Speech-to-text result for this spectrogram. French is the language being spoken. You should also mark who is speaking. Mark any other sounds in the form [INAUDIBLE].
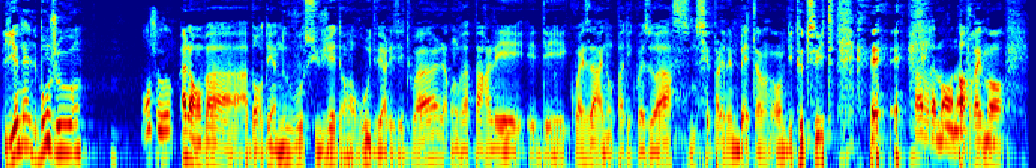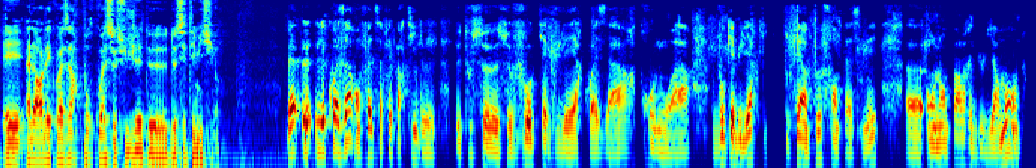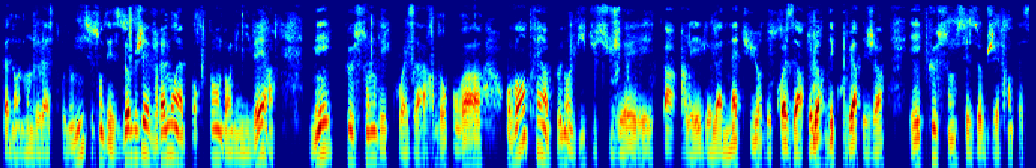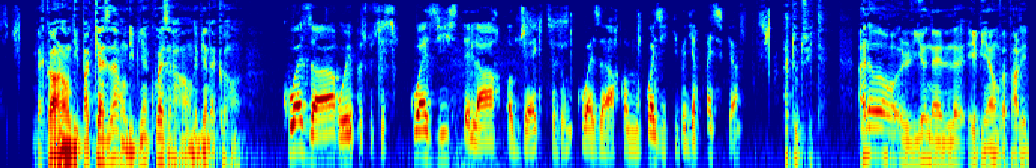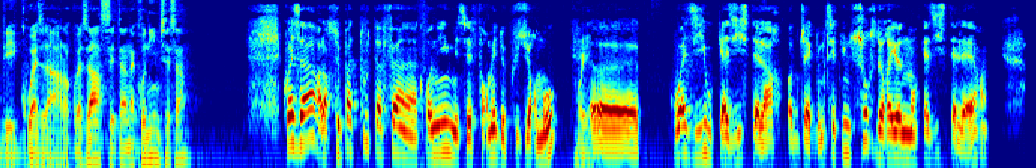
Speaker 1: Lionel, bonjour.
Speaker 2: Bonjour.
Speaker 1: Alors on va aborder un nouveau sujet dans Route vers les étoiles. On va parler des quasars et non pas des quasars. Ce n'est pas la même bête, hein, on le dit tout de suite. [LAUGHS]
Speaker 2: Pas vraiment, non.
Speaker 1: Pas vraiment. Et alors les quasars, pourquoi ce sujet de, de cette émission?
Speaker 2: Ben, les quasars, en fait, ça fait partie de, de tout ce, ce, vocabulaire quasar, trou noir, vocabulaire qui, qui fait un peu fantasmer. Euh, on en parle régulièrement, en tout cas dans le monde de l'astronomie. Ce sont des objets vraiment importants dans l'univers, mais que sont les quasars? Donc on va on va entrer un peu dans le vif du sujet et parler de la nature des quasars, de leur découverte déjà, et que sont ces objets fantastiques?
Speaker 1: D'accord. Alors on dit pas quasar, on dit bien quasar. Hein, on est bien d'accord. Hein.
Speaker 2: Quasar, oui, parce que c'est quasi-stellar object, donc quasar, comme quasi, qui veut dire presque.
Speaker 1: À tout de suite. Alors, Lionel, eh bien, on va parler des quasars. Alors, quasar, c'est un acronyme, c'est ça?
Speaker 2: Quasar, alors c'est pas tout à fait un acronyme, mais c'est formé de plusieurs mots.
Speaker 1: Oui.
Speaker 2: Euh, quasi ou quasi-stellar object. Donc, c'est une source de rayonnement quasi-stellaire.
